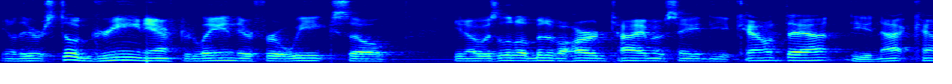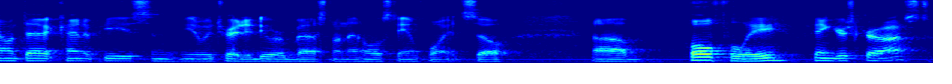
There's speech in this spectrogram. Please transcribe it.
You know, they were still green after laying there for a week, so you know it was a little bit of a hard time of saying, do you count that? Do you not count that kind of piece? And you know, we tried to do our best on that whole standpoint. So um, hopefully, fingers crossed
